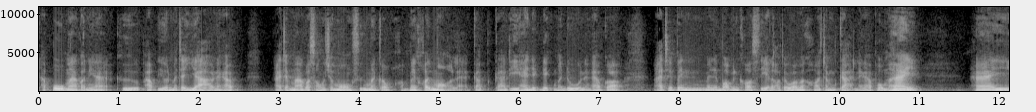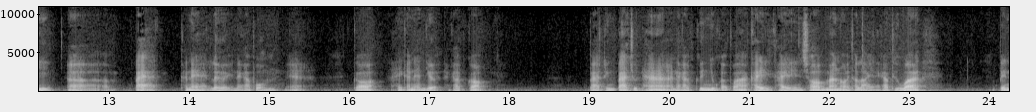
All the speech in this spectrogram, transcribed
ถ้าปูมากกว่านี้คือภาพยนตร์มันจะยาวนะครับ อาจจะมากกว่า 2 ชั่วโมง ซึ่งมันก็ไม่ค่อยเหมาะแหละกับการที่ให้เด็กๆมาดูนะครับ ก็อาจจะเป็นไม่ได้บอกเป็นข้อเสียหรอกแต่ว่ามันข้อจำกัดนะครับ ผมให้ให้แปด คะแนนเลยนะครับผมก็ให้คะแนนเยอะนะครับก็8ถึง8.5 นะครับ ขึ้นอยู่กับว่าใครใครชอบมากน้อยเท่าไหร่นะครับ ถือว่าเป็น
